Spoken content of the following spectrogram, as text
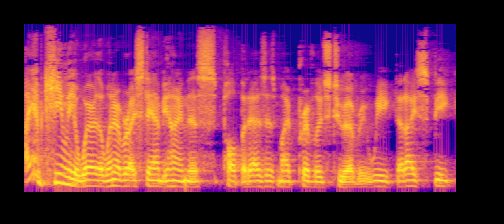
I am keenly aware that whenever I stand behind this pulpit, as is my privilege to every week, that I speak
